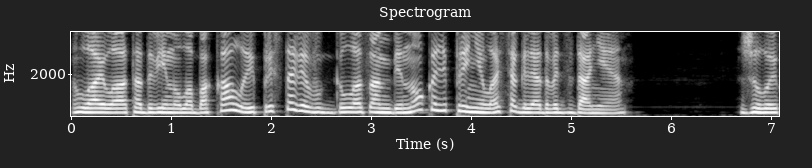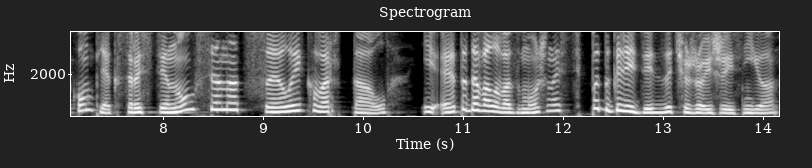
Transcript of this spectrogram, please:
Лайла отодвинула бокалы и, приставив к глазам бинокль, принялась оглядывать здание. Жилой комплекс растянулся на целый квартал, и это давало возможность подглядеть за чужой жизнью.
